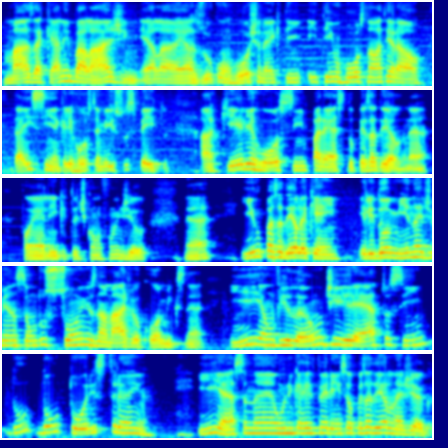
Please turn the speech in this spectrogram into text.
mas aquela embalagem, ela é azul com roxo, né? Que tem, e tem um rosto na lateral. Daí sim, aquele rosto é meio suspeito. Aquele rosto sim parece do pesadelo, né? Foi ali que tu te confundiu, né? E o Pesadelo é quem? Ele domina a dimensão dos sonhos na Marvel Comics, né? E é um vilão direto, sim, do Doutor Estranho. E essa não é a única referência ao Pesadelo, né, Diego?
